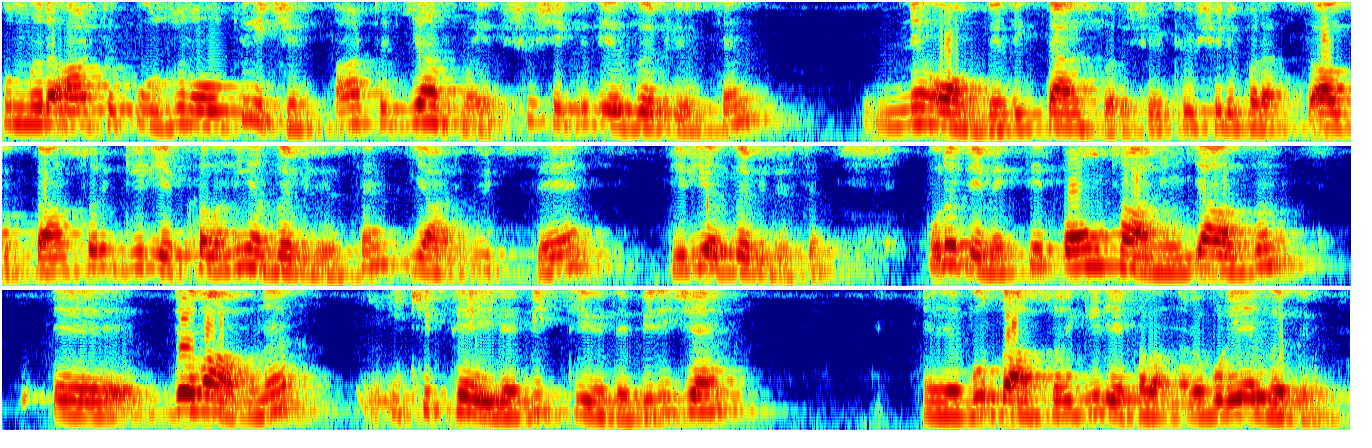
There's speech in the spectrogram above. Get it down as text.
bunları artık uzun olduğu için artık yazmayıp şu şekilde yazabilirsin. Neon dedikten sonra şöyle köşeli parantez aldıktan sonra geriye kalanı yazabilirsin. Yani 3S 1 yazabilirsin. Bu ne demektir? 10 tane yazdım. Ee, devamını 2P ile bittiğini de bileceğim. Ee, bundan sonra geriye kalanları buraya yazabilirim.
